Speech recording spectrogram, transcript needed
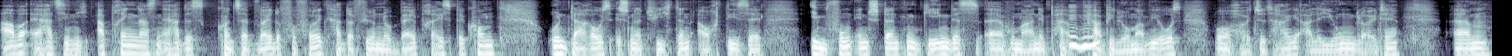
Aber er hat sich nicht abbringen lassen, er hat das Konzept weiter verfolgt, hat dafür einen Nobelpreis bekommen und daraus ist natürlich dann auch diese Impfung entstanden gegen das äh, humane pa mhm. Papillomavirus, wo heutzutage alle jungen Leute ähm,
